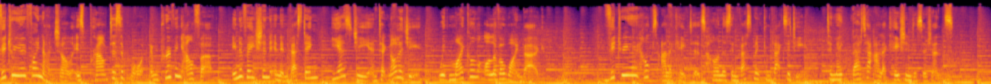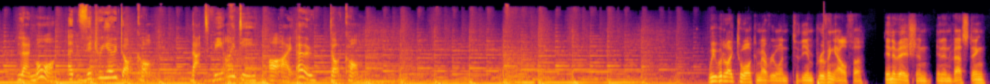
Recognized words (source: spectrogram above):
Vidrio Financial is proud to support Improving Alpha, Innovation in Investing, ESG and Technology with Michael Oliver Weinberg. Vidrio helps allocators harness investment complexity to make better allocation decisions. Learn more at vidrio.com. That's V I D R I O.com. We would like to welcome everyone to the Improving Alpha Innovation in Investing,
